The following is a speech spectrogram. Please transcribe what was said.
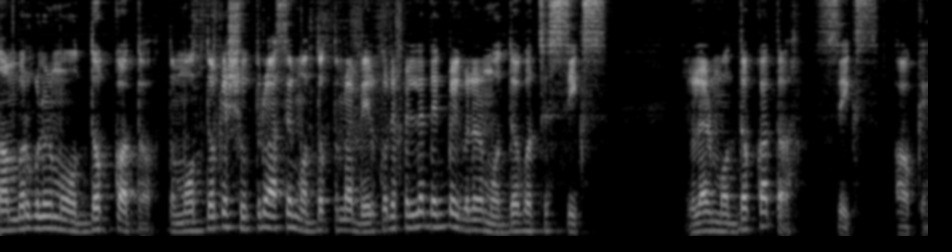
নম্বরগুলোর মধ্যক কত? তো মধ্যকের সূত্র আছে, মধ্যক তোমরা বের করে ফেললে দেখবে এগুলোর মধ্যক হচ্ছে সিক্স এগুলোর মধ্যক কত? সিক্স ওকে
